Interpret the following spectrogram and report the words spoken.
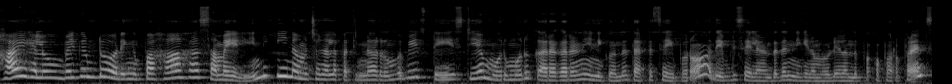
ஹாய் ஹலோ வெல்கம் டு அடிங்கப்பா ஹாஹா சமையல். இன்றைக்கி நம்ம சேனலில் பார்த்தீங்கன்னா ரொம்பவே டேஸ்டியாக மொறு மொறு கரகரன்னு இன்றைக்கி வந்து தட்டை செய்ய போகிறோம் அது எப்படி செய்யலான்றதை இன்றைக்கி நம்ம வீடியோவில் வந்து பார்க்க போகிறோம் ஃப்ரெண்ட்ஸ்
